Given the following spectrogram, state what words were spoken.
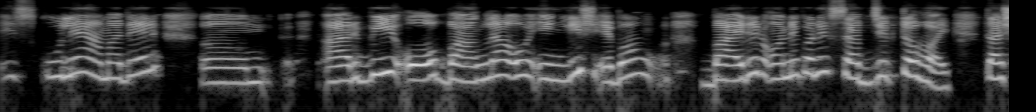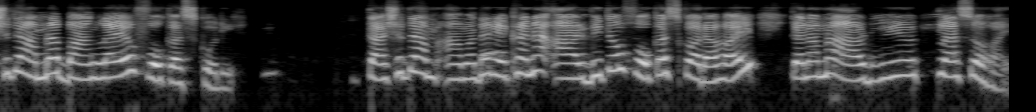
স্কুলে আমাদের আরবি ও বাংলা ও ইংলিশ এবং বাইরের অনেক অনেক সাবজেক্টও হয়। তার সাথে আমরা বাংলায়ও ফোকাস করি। তার সাথে আমাদের এখানে আরবিতেও ফোকাস করা হয়। কারণ আমরা আরবি ক্লাসও হয়।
